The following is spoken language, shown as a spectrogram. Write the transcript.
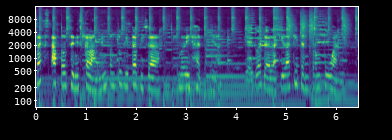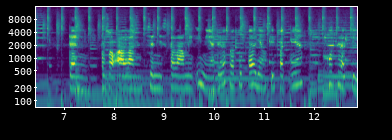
seks atau jenis kelamin tentu kita bisa melihatnya yaitu ada laki-laki dan perempuan. Dan persoalan jenis kelamin ini adalah suatu hal yang sifatnya kodrati.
